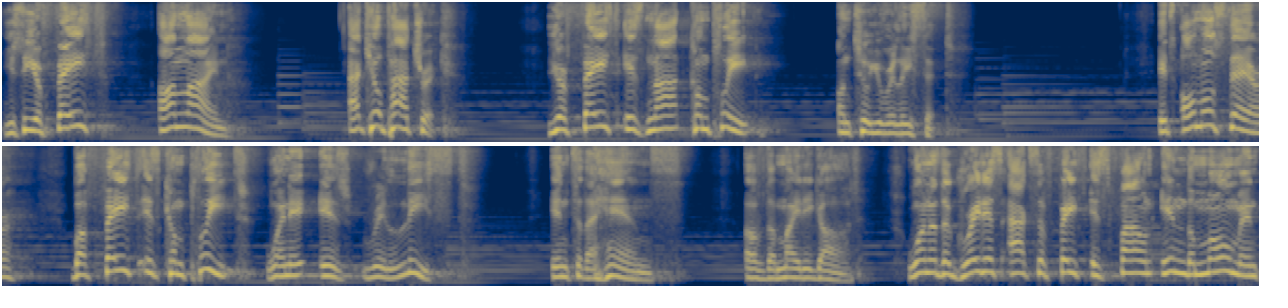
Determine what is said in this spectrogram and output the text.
You see, your faith online at Kilpatrick, your faith is not complete until you release it. It's almost there, but faith is complete when it is released into the hands of the mighty God. One of the greatest acts of faith is found in the moment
